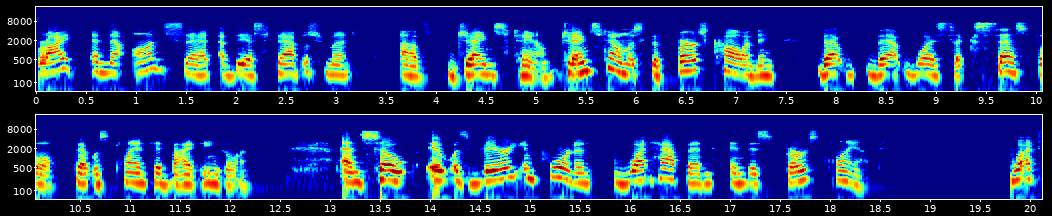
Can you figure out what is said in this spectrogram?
right in the onset of the establishment of Jamestown. Jamestown was the first colony that that was successful that was planted by England. And so it was very important what happened in this first plant. What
